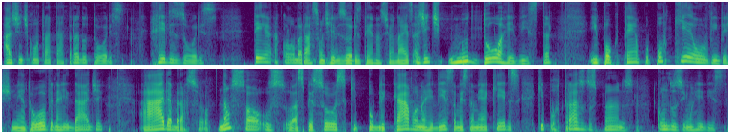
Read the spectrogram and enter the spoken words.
a gente contratar tradutores, revisores, ter a colaboração de revisores internacionais. A gente mudou a revista em pouco tempo porque houve investimento, houve, na realidade, a área abraçou. Não só os, as pessoas que publicavam na revista, mas também aqueles que, por trás dos panos, conduziam a revista.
